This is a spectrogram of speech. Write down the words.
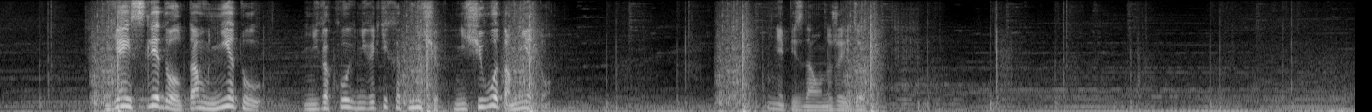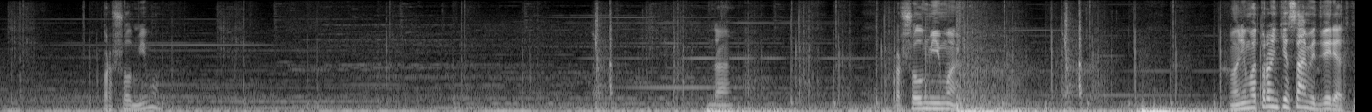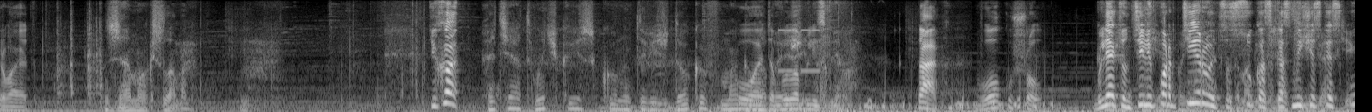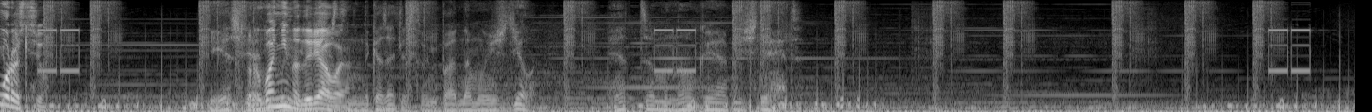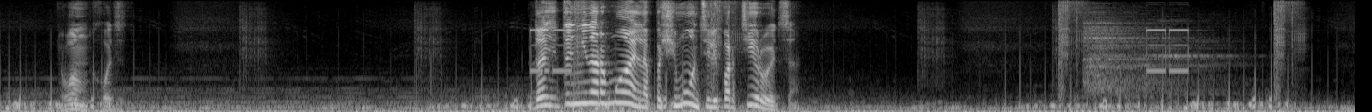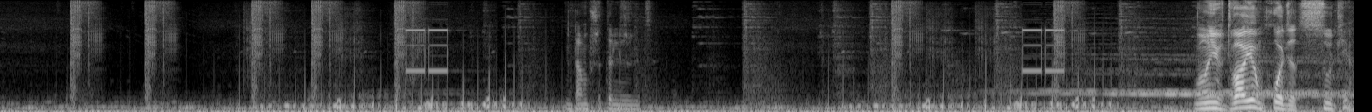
Я исследовал, там нету никакой, никаких отмычек. Ничего там нету. Мне пизда, он уже идет. Прошел мимо? Да. Прошел мимо. Но аниматроники сами двери открывают. Замок сломан. Тихо! Хотя отмычка из комнаты вещдоков могла О, это бы было близко. Так, волк ушел. Блять, он телепортируется, понимаю, сука, с космической скоростью. Если Рванина дырявая. доказательствами по одному из дел, это многое объясняет. Да это ненормально, почему он телепортируется? Там что-то лежит. Ну, они вдвоем ходят, суки.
